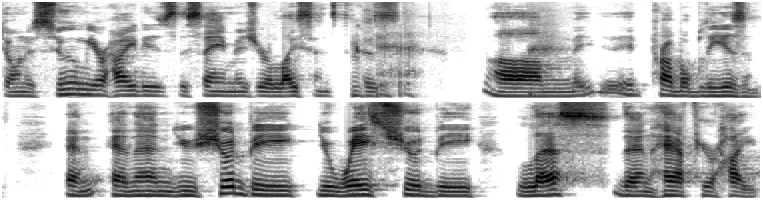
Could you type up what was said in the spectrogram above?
Don't assume your height is the same as your license because um, it, it probably isn't. And, and then you should be, your waist should be less than half your height.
